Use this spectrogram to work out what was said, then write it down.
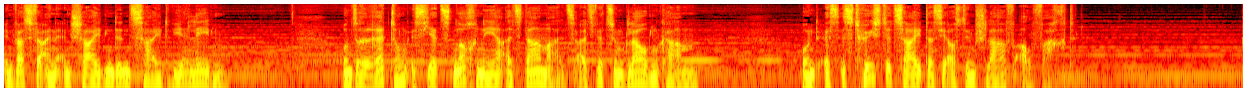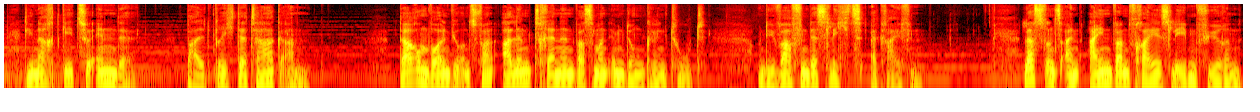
in was für einer entscheidenden Zeit wir leben. Unsere Rettung ist jetzt noch näher als damals, als wir zum Glauben kamen. Und es ist höchste Zeit, dass ihr aus dem Schlaf aufwacht. Die Nacht geht zu Ende, bald bricht der Tag an. Darum wollen wir uns von allem trennen, was man im Dunkeln tut, und die Waffen des Lichts ergreifen. Lasst uns ein einwandfreies Leben führen,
